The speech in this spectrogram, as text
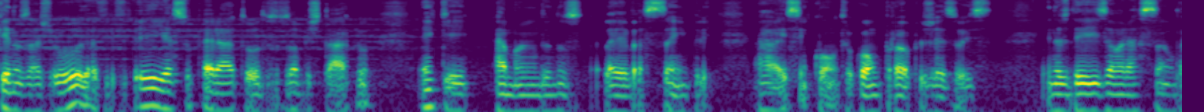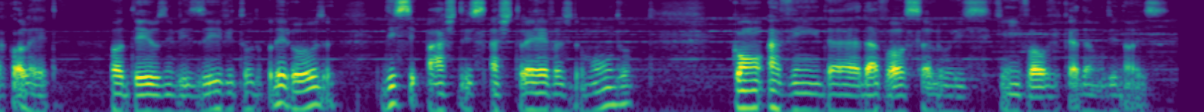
que nos ajuda a viver e a superar todos os obstáculos em que, amando, nos leva sempre a esse encontro com o próprio Jesus. E nos diz a oração da coleta: Ó Deus invisível e todo-poderoso, dissipastes as trevas do mundo com a vinda da vossa luz que envolve cada um de nós.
